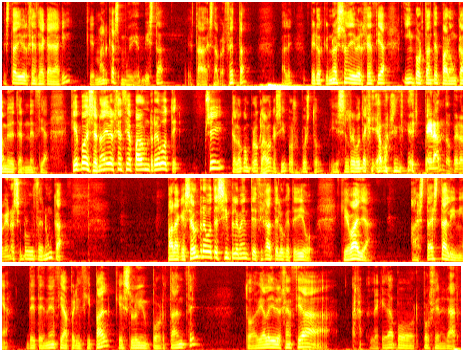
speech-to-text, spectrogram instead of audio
esta divergencia que hay aquí, que marcas muy bien vista, está, está perfecta, pero que no es una divergencia importante para un cambio de tendencia. ¿Qué puede ser? ¿Una divergencia para un rebote? Sí, te lo compro, claro que sí, por supuesto. Y es el rebote que llevamos esperando, pero que no se produce nunca. Para que sea un rebote simplemente, fíjate lo que te digo, que vaya hasta esta línea de tendencia principal, que es lo importante, todavía la divergencia le queda por generar.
